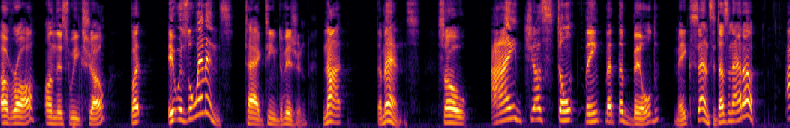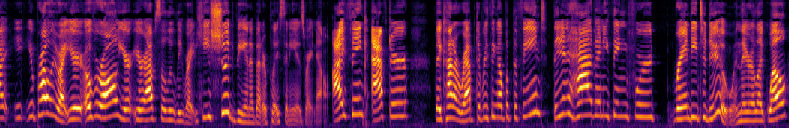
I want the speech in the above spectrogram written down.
of Raw on this week's show, but it was the women's tag team division, not the men's. So I just don't think that the build makes sense. It doesn't add up. I you're probably right. You're overall you're you're absolutely right. He should be in a better place than he is right now. I think after they kind of wrapped everything up with the fiend, they didn't have anything for Randy to do and they were like, "Well,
